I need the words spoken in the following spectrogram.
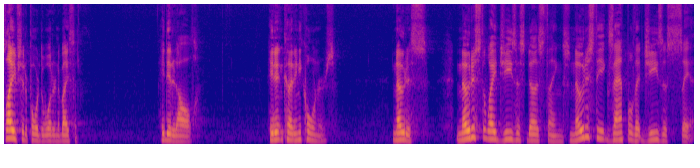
Slaves should have poured the water in the basin. He did it all. He didn't cut any corners. Notice, notice the way Jesus does things. Notice the example that Jesus set.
